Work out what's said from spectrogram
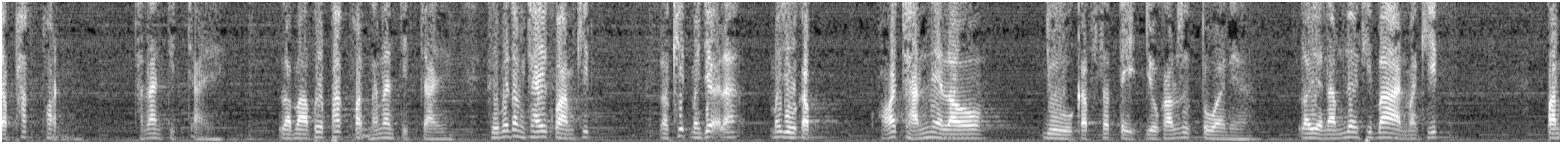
จะพักผ่อนทางด้านจิตใจ เรามาเพื่อพักผ่อนทางด้านจิตใจ คือไม่ต้องใช้ความคิด เราคิดมาเยอะแล้ว มาอยู่กับหอฉันเนี่ยเราอยู่กับสติอยู่ความรู้สึกตัวเนี่ย เราอย่านำเรื่องที่บ้านมาคิด ปัญ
